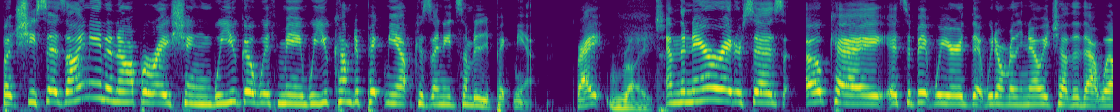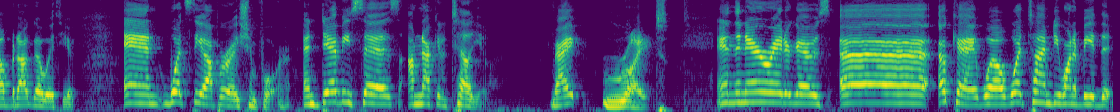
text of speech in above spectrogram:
but she says, I need an operation. Will you go with me? Will you come to pick me up? Because I need somebody to pick me up. Right? Right. And the narrator says, Okay, it's a bit weird that we don't really know each other that well, but I'll go with you. And what's the operation for? And Debbie says, I'm not going to tell you. Right? right. And the narrator goes, uh, okay, well, what time do you want to be th-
